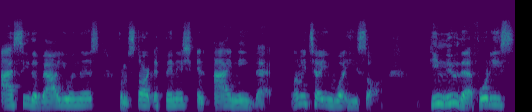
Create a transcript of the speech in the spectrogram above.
I see the value in this from start to finish, and I need that. Let me tell you what he saw. He knew that 46%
